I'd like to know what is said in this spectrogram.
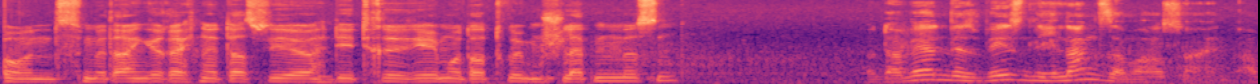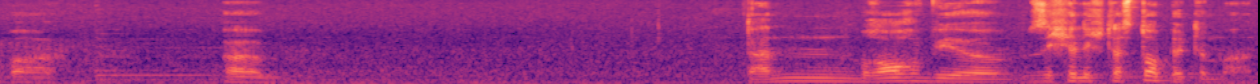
Und mit eingerechnet, dass wir die Triremo dort drüben schleppen müssen. Und da werden wir wesentlich langsamer sein, aber ähm, dann brauchen wir sicherlich das Doppelte, Mann.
